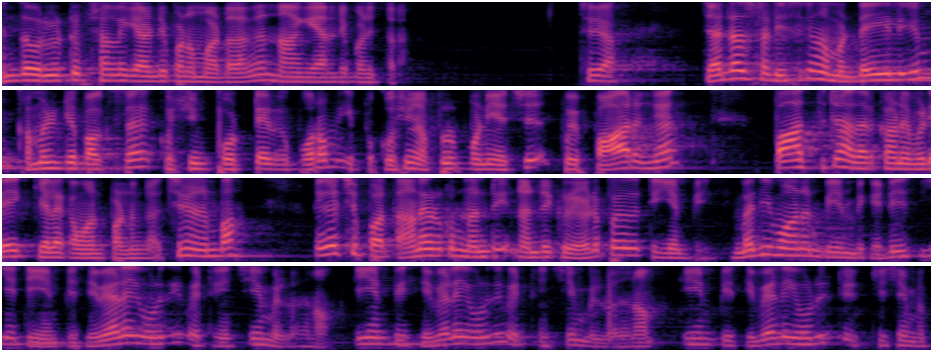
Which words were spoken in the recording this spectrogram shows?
எந்த ஒரு யூடியூப் சேனலும் கேரண்டி பண்ண மாட்டாங்க. நான் கேரண்டி பண்ணி தரேன் சரியா ஜென்ரல் ஸ்டடீஸ்க்கு நம்ம டெய்லியும் கம்யூனிட்டி பாக்ஸில் கொஸ்டின் போட்டே இருக்க போகிறோம் இப்போ கொஸ்டின் அப்லோட் பண்ணியாச்சு. போய் பாருங்கள் பார்த்துட்டு அதற்கான விடையை கீழே கமெண்ட் பண்ணுங்கள் சரி நண்பா? நிகழ்ச்சி பார்த்த அனைவருக்கும் நன்றி. நன்றி கூறி எடுப்பது டிஎன்பிசி மதிவான பிஎன்பி டிசிஏ டிஎன்பிசி வேலை உறுதி வெற்றி நிச்சயம் எழுதலாம். டிஎன்பிசி வேலை உறுதி வெற்றி நிச்சயம் எழுதலாம். டிஎன்பிசி வேலை உறுதி வெற்றி நிச்சயம்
